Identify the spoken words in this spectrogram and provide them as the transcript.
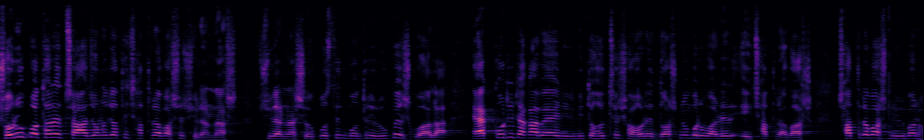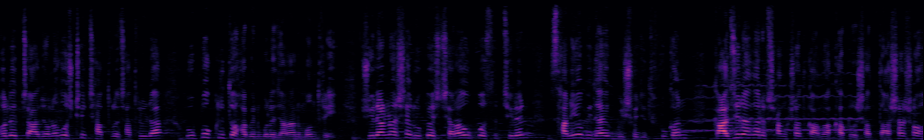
সরু পথারে চা জনজাতি ছাত্রাবাসের শিলান্যাস। শিলান্যাসে উপস্থিত মন্ত্রী রূপেশ গোয়ালা এক কোটি টাকা ব্যয়ে নির্মিত হচ্ছে শহরের দশ নম্বর ওয়ার্ডের এই ছাত্রাবাস। ছাত্রাবাস নির্মাণ হলে চা জনগোষ্ঠীর ছাত্রছাত্রীরা উপকৃত হবেন বলে জানান মন্ত্রী। শিলান্যাসে রূপেশ ছাড়াও উপস্থিত ছিলেন স্থানীয় বিধায়ক বিশ্বজিৎ ফুকন কাজিরাঙ্গার সাংসদ কামাখ্যা প্রসাদ তাসা সহ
